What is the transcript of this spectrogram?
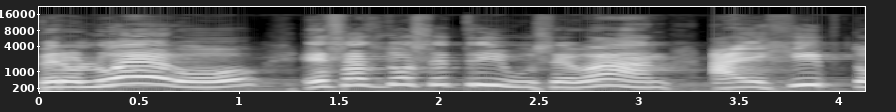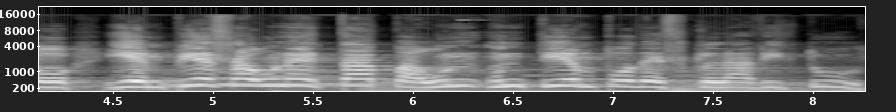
Pero luego esas doce tribus se van a Egipto y empieza una etapa, un, un tiempo de esclavitud.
